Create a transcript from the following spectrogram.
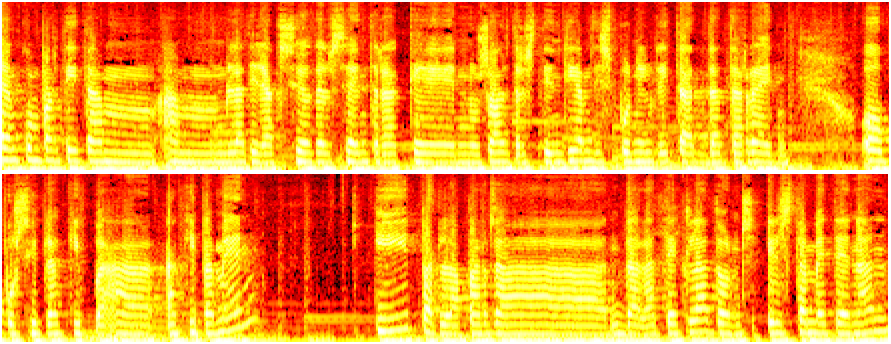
hem compartit amb, amb la direcció del centre que nosaltres tindríem disponibilitat de terreny o possible equipa, equipament i per la part de, de la tecla doncs, ells també tenen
